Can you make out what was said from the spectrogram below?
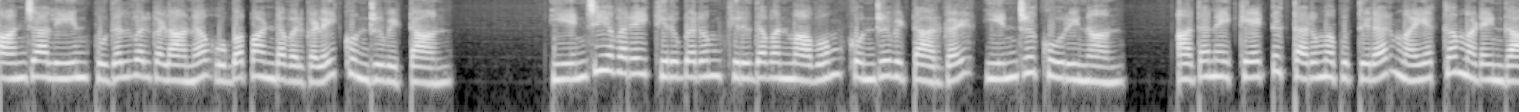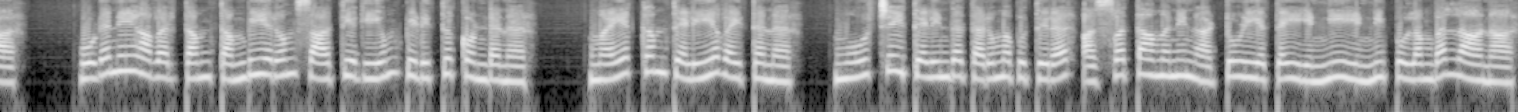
பாஞ்சாலியின் புதல்வர்களான உபபாண்டவர்களை கொன்றுவிட்டான். எஞ்சியவரை கிருபரும் கிருதவன்மாவும் கொன்றுவிட்டார்கள் என்று கூறினான். அதனை கேட்டு தருமபுத்திரர் மயக்கமடைந்தார். உடனே அவர் தம் தம்பியரும் சாத்தியகியும் பிடித்துக் கொண்டனர். மயக்கம் தெளிய வைத்தனர். மூர்ச்சை தெளிந்த தருமபுத்திரர் அஸ்வத்தாமனின் அட்டுழியத்தை எண்ணி எண்ணி புலம்பல் ஆனார்.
